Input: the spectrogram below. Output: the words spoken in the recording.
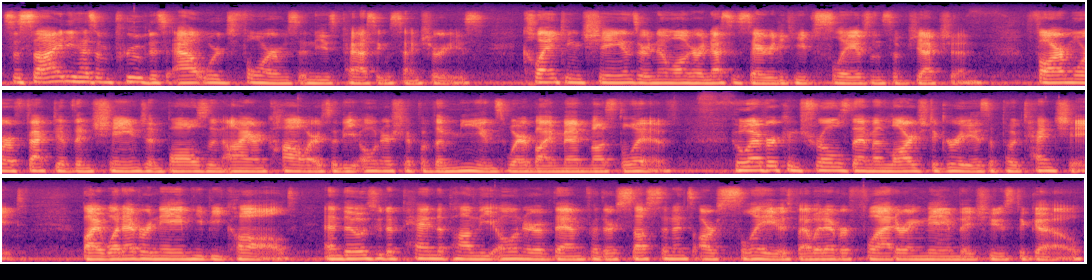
Society has improved its outward forms in these passing centuries. Clanking chains are no longer necessary to keep slaves in subjection. Far more effective than change and balls and iron collars are the ownership of the means whereby men must live. Whoever controls them in large degree is a potentate, by whatever name he be called, and those who depend upon the owner of them for their sustenance are slaves by whatever flattering name they choose to go.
